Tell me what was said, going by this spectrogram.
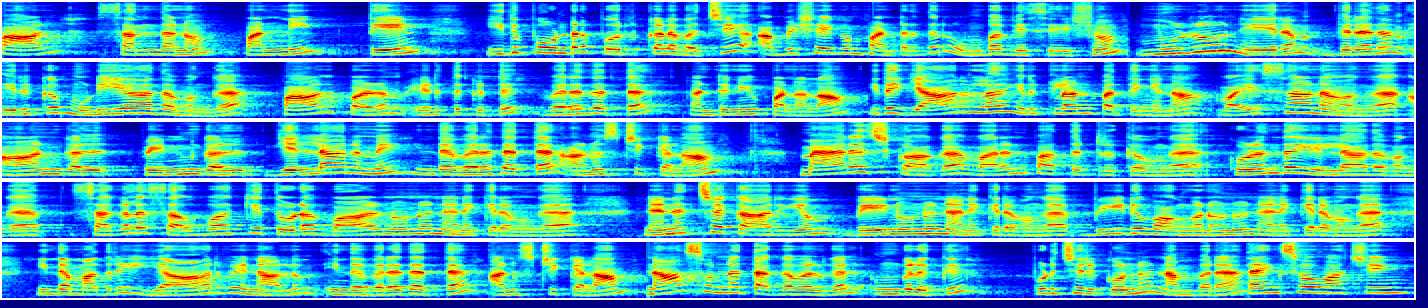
பால் சந்தனம் பன்னீர் தேன் இது போன்ற பொருட்களை வச்சு அபிஷேகம் பண்ணுறது ரொம்ப விசேஷம். முழு நேரம் விரதம் இருக்க முடியாதவங்க பால் பழம் எடுத்துக்கிட்டு விரதத்தை கண்டினியூ பண்ணலாம். இதை யாரெல்லாம் இருக்கலாம்னு பார்த்தீங்கன்னா வயசானவங்க ஆண்கள் பெண்கள் எல்லாருமே இந்த விரதத்தை அனுஷ்டிக்கலாம். மேரேஜ்க்காக வரன் பார்த்துட்டு இருக்கவங்க குழந்தை இல்லாதவங்க சகல சௌபாக்கியத்தோட வாழணும்னு நினைக்கிறவங்க நினைச்ச காரியம் வேணும்னு நினைக்கிறவங்க வீடு வாங்கணும்னு நினைக்கிறவங்க இந்த மாதிரி யார் வேணாலும் இந்த விரதத்தை அனுஷ்டிக்கலாம். நான் சொன்ன தகவல்கள் உங்களுக்கு பிடிச்சிருக்குன்னு நம்புகிறேன் தேங்க்ஸ் ஃபார் வாட்சிங்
